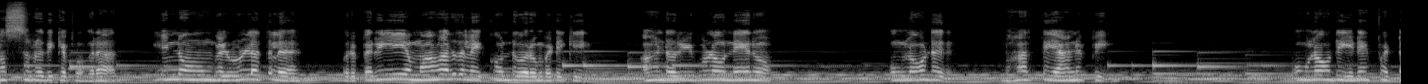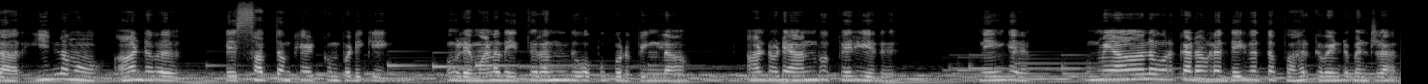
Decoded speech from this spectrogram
ஆசிர்வதிக்க போகிறார். இன்னும் உங்கள் உள்ளத்துல ஒரு பெரிய மாறுதலை கொண்டு வரும்படிக்கு ஆண்டவர் இவ்வளவு நேரம் உங்களோடு வார்த்தையை அனுப்பி உங்களோடு இடைப்பட்டார். இன்னமும் ஆண்டவர் சத்தம் கேட்கும்படிக்கு உங்களுடைய மனதை திறந்து ஒப்பு கொடுப்பீங்களா? ஆண்டோடைய அன்பு பெரியது. நீங்க உண்மையான ஒரு கடவுளை தெய்வத்தை பார்க்க வேண்டும் என்றார்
